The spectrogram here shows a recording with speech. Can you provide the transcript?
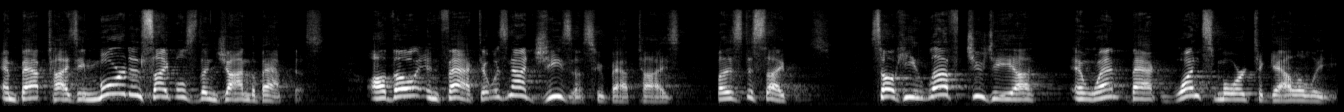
and baptizing more disciples than John the Baptist. Although, in fact, it was not Jesus who baptized, but his disciples. So he left Judea and went back once more to Galilee.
